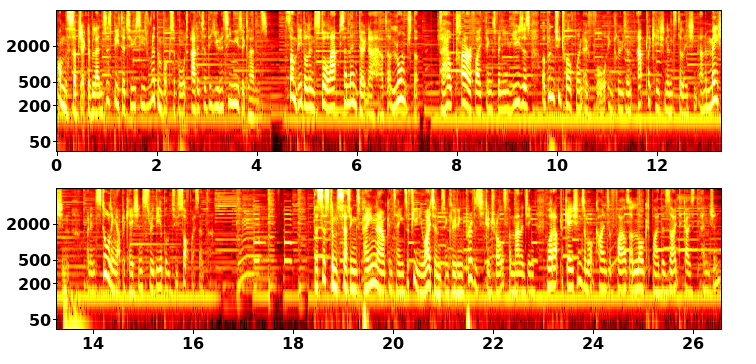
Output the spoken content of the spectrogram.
On the subject of lenses, Beta 2 sees Rhythmbox support added to the Unity Music Lens. Some people install apps and then don't know how to launch them. To help clarify things for new users, Ubuntu 12.04 includes an application installation animation when installing applications through the Ubuntu Software Center. The system settings pane now contains a few new items, including privacy controls for managing what applications and what kinds of files are logged by the Zeitgeist engine,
